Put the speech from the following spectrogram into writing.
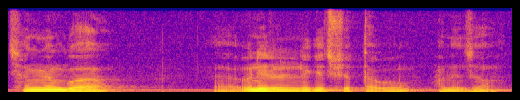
생명과 아, 은혜를 내게 주셨다고 하면서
